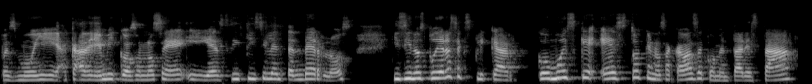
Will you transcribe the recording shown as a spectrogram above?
pues muy académicos o no sé, y es difícil entenderlos. Y si nos pudieras explicar cómo es que esto que nos acabas de comentar está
